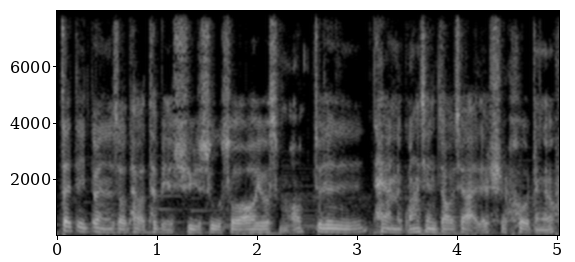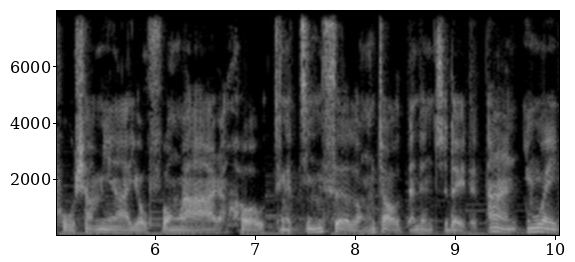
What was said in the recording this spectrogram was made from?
在这一段的时候，他有特别叙述说，哦，有什么，就是太阳的光线照下来的时候，整个湖上面啊有风啊，然后整个金色笼罩等等之类的。当然，因为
